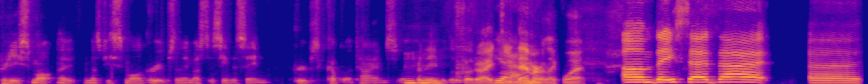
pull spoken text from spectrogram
pretty small, uh, it must be small groups, and they must have seen the same groups a couple of times. Were they Mhm. able to photo ID Yeah. them or like what? Um, they said that uh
